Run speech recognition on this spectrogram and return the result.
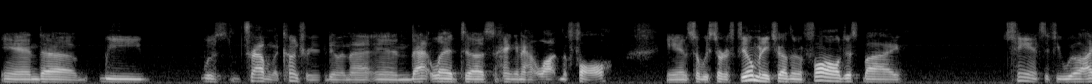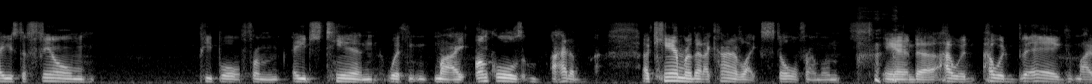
and uh, we was traveling the country doing that, and that led to us hanging out a lot in the fall, and so we started filming each other in the fall just by chance, if you will. I used to film people from age 10 with my uncle's. I had a, a camera that i kind of like stole from him and uh, i would i would beg my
